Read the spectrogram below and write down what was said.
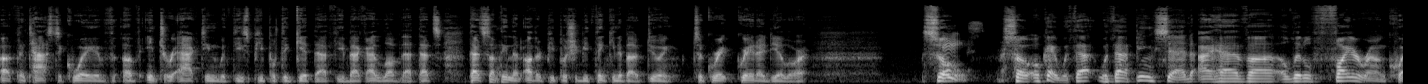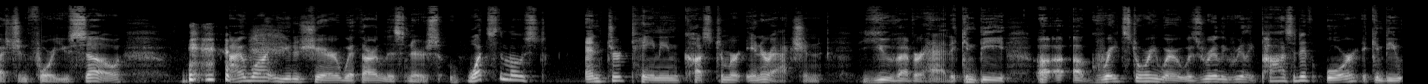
a, fantastic way of, of interacting with these people to get that feedback. I love that. That's that's something that other people should be thinking about doing. It's a great great idea, Laura. So Thanks. so okay. With that with that being said, I have uh, a little fire round question for you. So I want you to share with our listeners what's the most entertaining customer interaction you've ever had. It can be a, a, great story where it was really, really positive, or it can be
